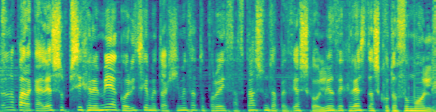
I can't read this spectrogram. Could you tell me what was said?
Θέλω να παρακαλέσω ψυχραιμία κορίτσια με το αχήματα το πρωί. Θα φτάσουν τα παιδιά στο σχολείο δεν χρειάζεται να σκοτωθούμε όλοι.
